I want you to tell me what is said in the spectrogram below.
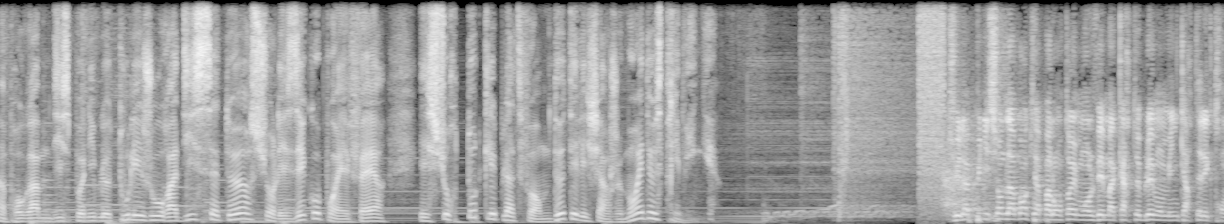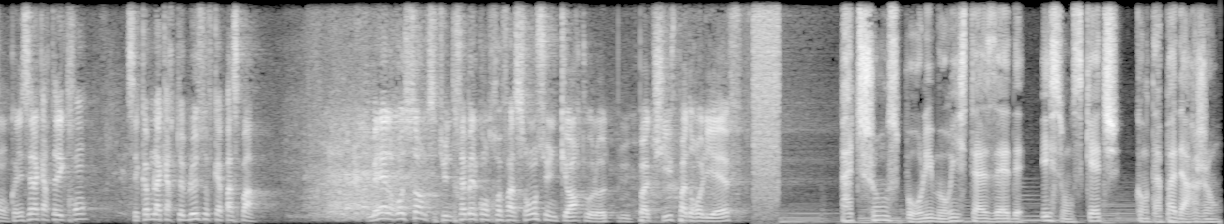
un programme disponible tous les jours à 17h sur leséchos.fr et sur toutes les plateformes de téléchargement et de streaming. J'ai eu la punition de la banque il y a pas longtemps, ils m'ont enlevé ma carte bleue, ils m'ont mis une carte électron. Vous connaissez la carte électron? C'est comme la carte bleue sauf qu'elle passe pas. Mais elle ressemble, c'est une très belle contrefaçon, c'est une carte, voilà, pas de chiffre, pas de relief. Pas de chance pour l'humoriste AZ et son sketch quand t'as pas d'argent.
